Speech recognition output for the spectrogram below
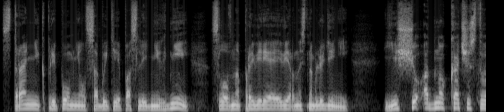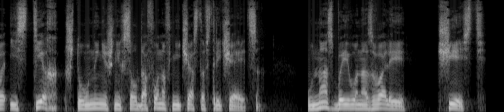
Странник припомнил события последних дней, словно проверяя верность наблюдений – еще одно качество из тех, что у нынешних солдафонов нечасто встречается. У нас бы его назвали «честь».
